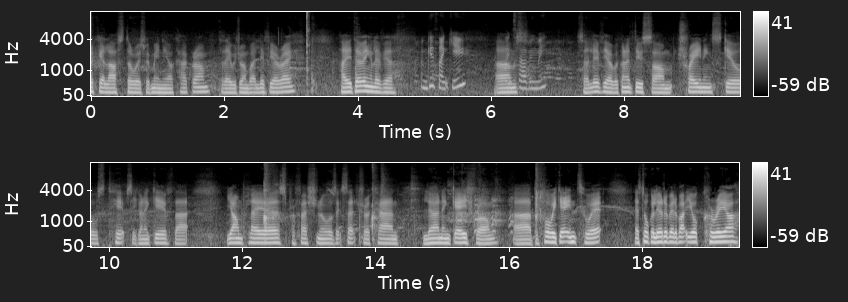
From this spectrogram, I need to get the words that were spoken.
Cricket Life Stories with me, Neel Khagram. Today we're joined by Olivia Rae. How are you doing, Olivia? I'm good, thank you. Um, Thanks for having me. So, Olivia, we're going to do some training skills, tips you're going to give that young players, professionals, etc., can learn, and engage from. Uh, before we get into it, let's talk a little bit about your career.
